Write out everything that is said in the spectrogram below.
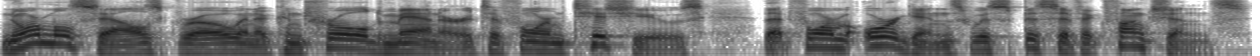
Normal cells grow in a controlled manner to form tissues that form organs with specific functions.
